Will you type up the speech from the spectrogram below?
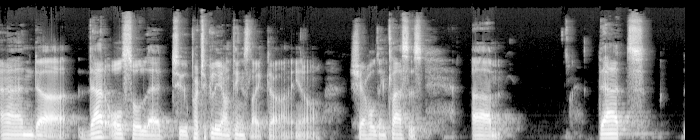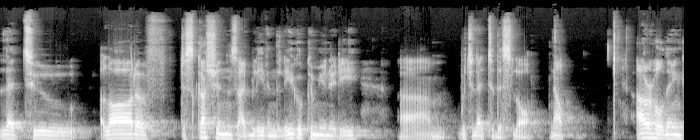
And uh, that also led to, particularly on things like, uh, you know, shareholding classes, um, that led to a lot of discussions, I believe, in the legal community, um, which led to this law. Now, our holding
